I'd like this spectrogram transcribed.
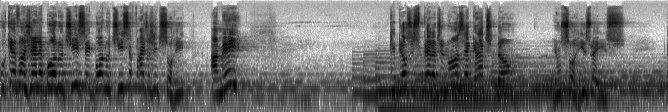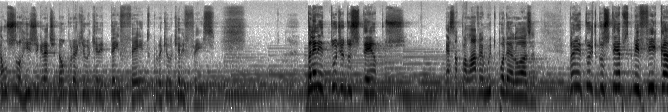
Porque evangelho é boa notícia e boa notícia faz a gente sorrir. Amém? O que Deus espera de nós é gratidão. E um sorriso é isso. É um sorriso de gratidão por aquilo que ele tem feito, por aquilo que ele fez. Plenitude dos tempos. Essa palavra é muito poderosa. Plenitude dos tempos significa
